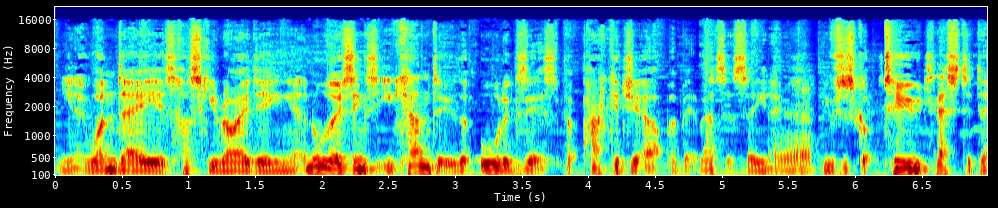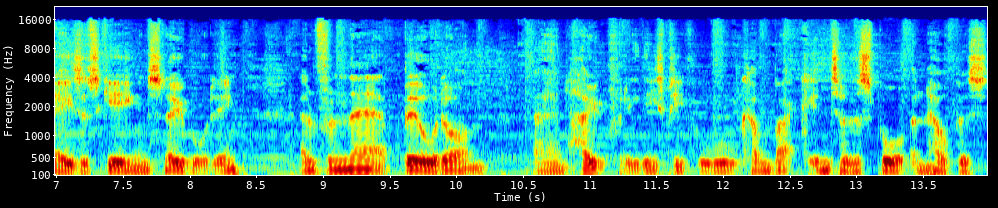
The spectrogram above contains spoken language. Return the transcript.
you know, one day is husky riding and all those things that you can do that all exist, but package it up a bit better. So, you know, Yeah. you've just got two tester days of skiing and snowboarding, and from there build on. And hopefully, these people will come back into the sport and help us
